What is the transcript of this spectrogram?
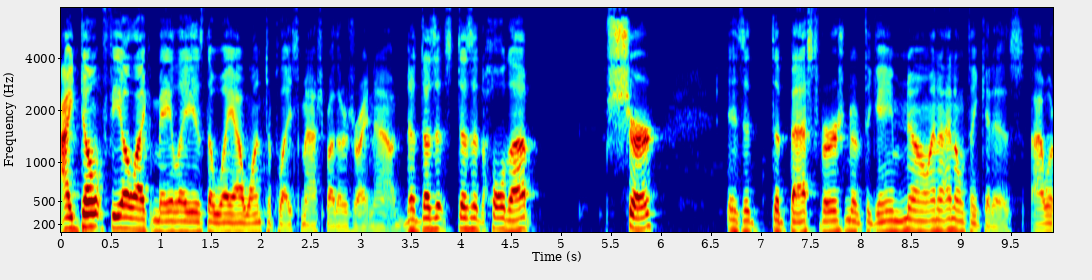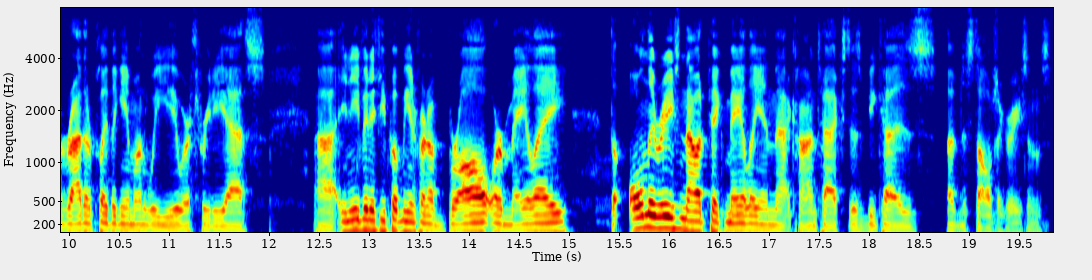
I don't feel like Melee is the way I want to play Smash Brothers right now. Does- it does it hold up? Sure. Is it the best version of the game? No, and I don't think it is. I would rather play the game on Wii U or 3DS. Uh, and even if you put me in front of Brawl or Melee, the only reason I would pick Melee in that context is because of nostalgic reasons.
